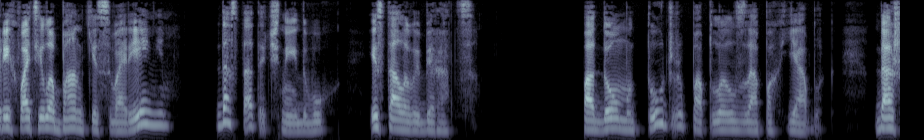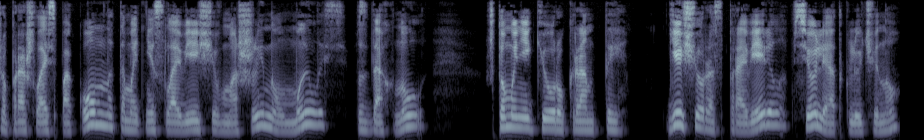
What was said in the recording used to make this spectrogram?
прихватила банки с вареньем, достаточно и двух, и стала выбираться. По дому тут же поплыл запах яблок. Даша прошлась по комнатам, отнесла вещи в машину, умылась, вздохнула, что маникюру кранты. Еще раз проверила, все ли отключено,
